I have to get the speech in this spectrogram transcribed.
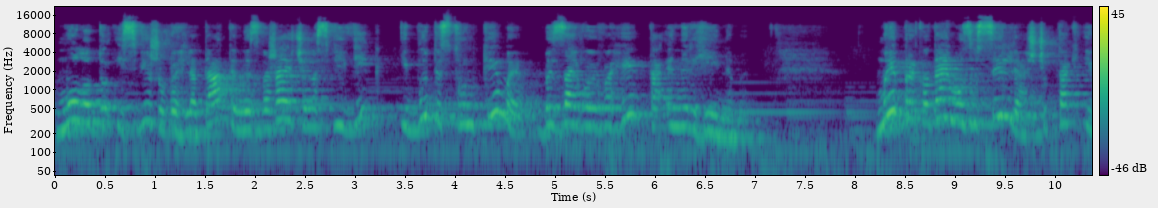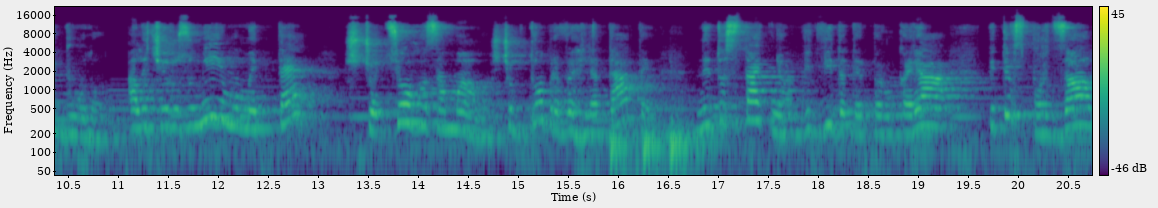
молодо і свіжо виглядати, незважаючи на свій вік, і бути стрункими без зайвої ваги та енергійними. Ми прикладаємо зусилля, щоб так і було. Але чи розуміємо ми те, що цього замало? Щоб добре виглядати, недостатньо відвідати перукаря, піти в спортзал,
